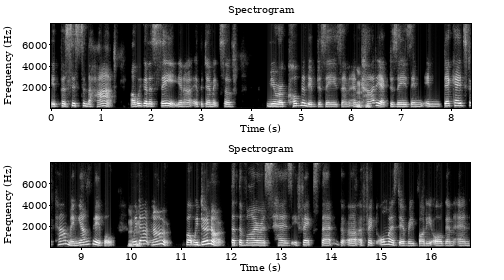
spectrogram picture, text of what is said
It persists in the heart. Are we going to see, you know, epidemics of neurocognitive disease and, and mm-hmm. cardiac disease in, in decades to come in young people. Mm-hmm. We don't know. But we do know that the virus has effects that uh, affect almost every body organ and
